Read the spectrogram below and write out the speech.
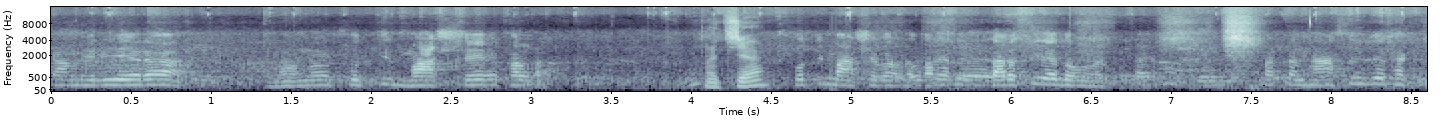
কামেরিয়েরা মনে প্রতি মাসে ফাল্টা আচ্ছা। প্রতি মাসে ফাল্টা তার সিয়া দম লাগে তারটা না শুইলে থাকি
